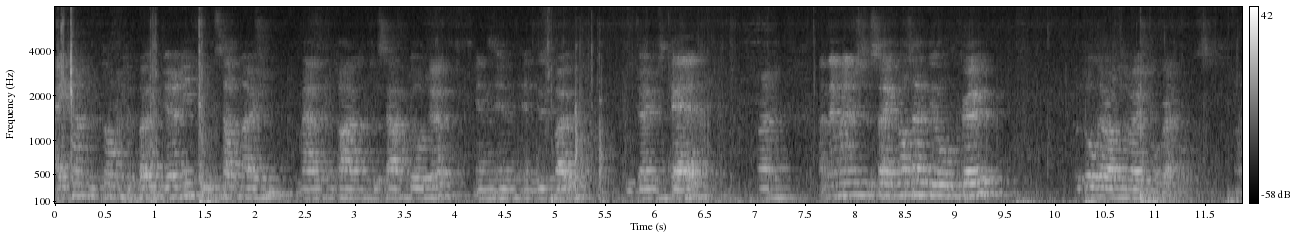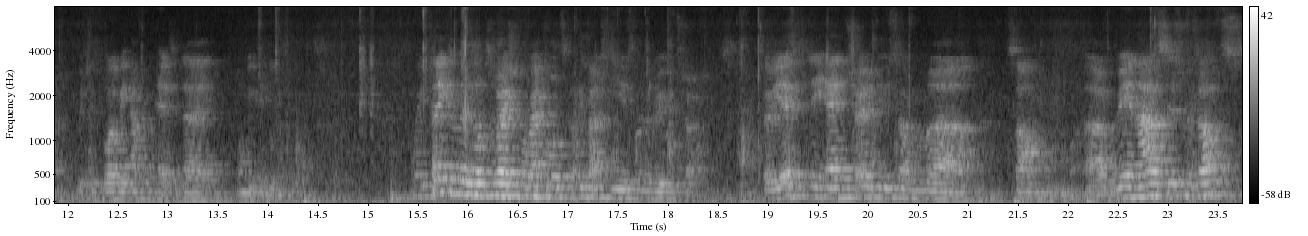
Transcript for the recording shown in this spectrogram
800 kilometre boat journey from the Southern Ocean, from Elephant Island to South Georgia, in, in, in this boat, with James Caird. Right? And they managed to save not only all the crew, but all their observational records, right? which is why we have them here today, and we can use them. We've taken those observational records and we've actually used them in reconstructions. So yesterday Ed showed you some, uh, some uh, reanalysis results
